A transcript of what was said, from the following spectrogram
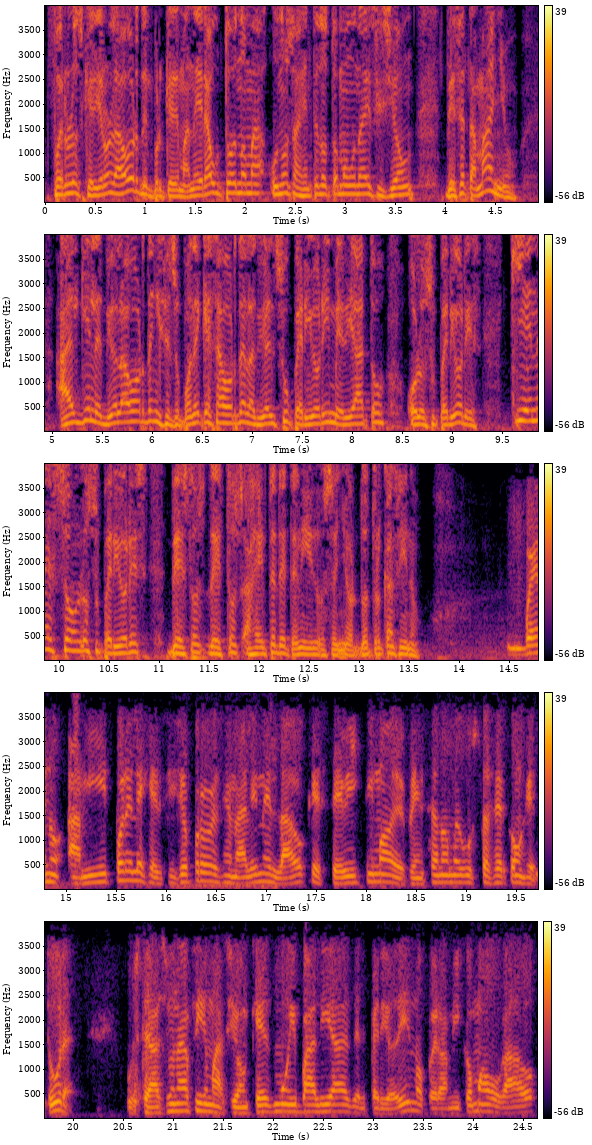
fueron los que dieron la orden? Porque de manera autónoma unos agentes no toman una decisión de ese tamaño. Alguien les dio la orden y se supone que esa orden la dio el superior inmediato o los superiores. ¿Quiénes son los superiores de estos, de estos agentes detenidos, señor doctor Cancino? Bueno, a mí por el ejercicio profesional en el lado que esté víctima o defensa no me gusta hacer conjeturas. Usted hace una afirmación que es muy válida desde el periodismo, pero a mí como abogado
